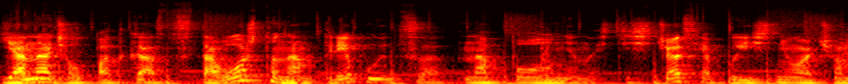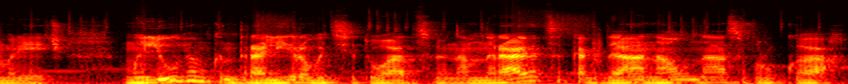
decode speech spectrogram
Я начал подкаст с того, что нам требуется наполненность. И сейчас я поясню, о чем речь. Мы любим контролировать ситуацию. Нам нравится, когда она у нас в руках.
